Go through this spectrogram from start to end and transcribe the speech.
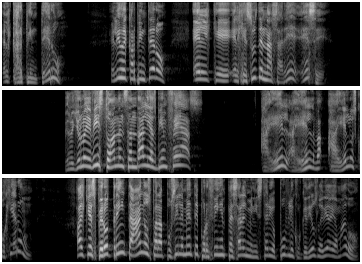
El carpintero. El hijo de carpintero el que el Jesús de Nazaret, ese. Pero yo lo he visto, anda en sandalias bien feas. A él, a él, a él lo escogieron. Al que esperó 30 años para posiblemente por fin empezar el ministerio público que Dios le había llamado.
